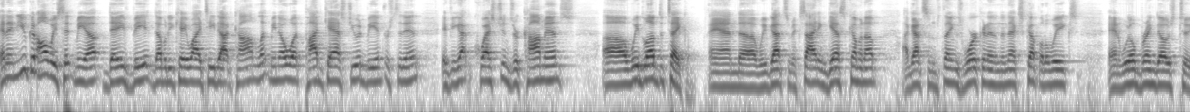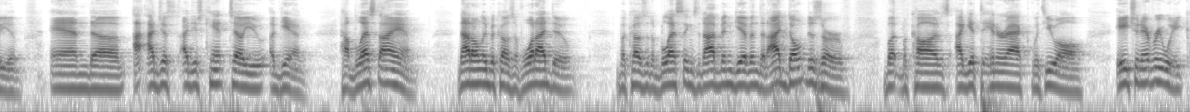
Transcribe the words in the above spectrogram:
And then you can always hit me up, Dave B at WKYT.com. Let me know what podcast you would be interested in. If you got questions or comments, uh, we'd love to take them. And we've got some exciting guests coming up. I got some things working in the next couple of weeks, and we'll bring those to you. And uh, I, I just I just can't tell you again how blessed I am, not only because of what I do, because of the blessings that I've been given that I don't deserve, but because I get to interact with you all each and every week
